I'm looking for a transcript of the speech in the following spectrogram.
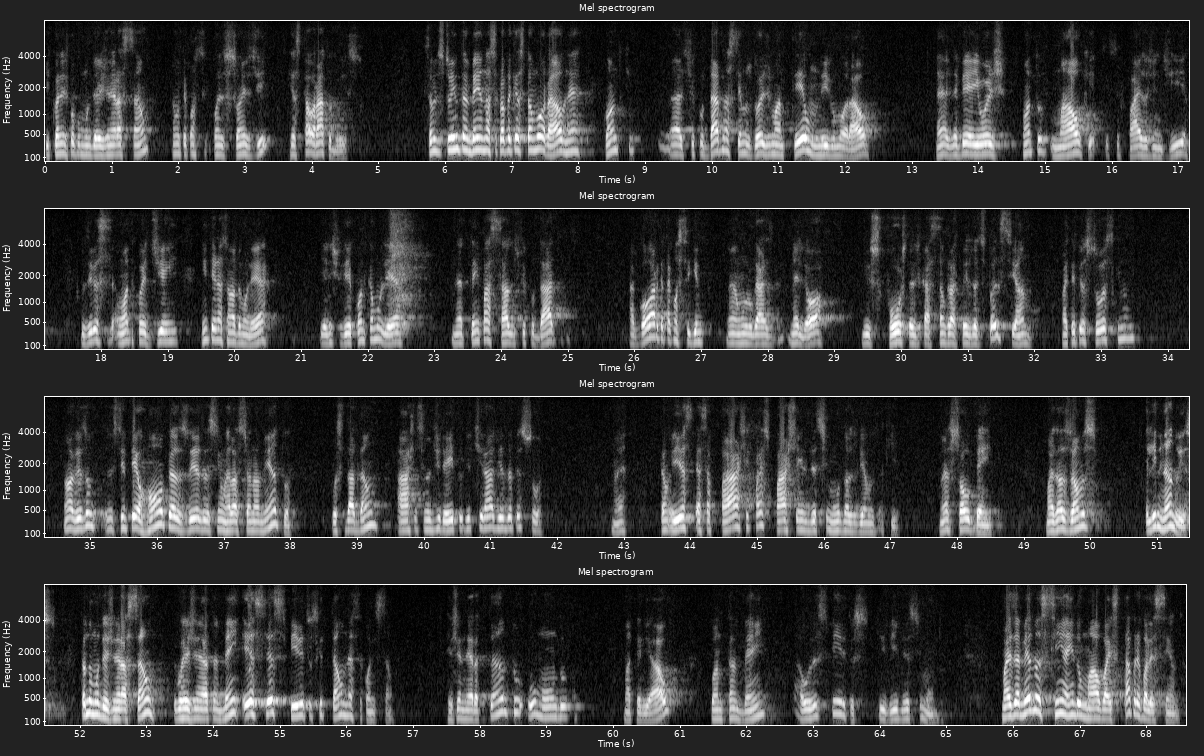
E quando a gente for para o mundo da regeneração, vamos ter condições de restaurar tudo isso. Estamos destruindo também a nossa própria questão moral, né? Quanto que a dificuldade nós temos hoje de manter um nível moral. Né? A gente vê aí hoje quanto mal que, que se faz hoje em dia. Inclusive, ontem foi Dia Internacional da Mulher, e a gente vê quanto que a mulher né, tem passado dificuldade, agora que está conseguindo né, um lugar melhor, do esforço, da dedicação que ela fez durante todo esse ano. Mas tem pessoas que não. Às vezes se interrompe, às vezes, assim, um relacionamento, o cidadão acha-se no direito de tirar a vida da pessoa. Né? Então, essa parte faz parte ainda desse mundo que nós vivemos aqui. Não é só o bem. Mas nós vamos eliminando isso. Então, no mundo de regeneração, eu vou regenerar também esses espíritos que estão nessa condição. Regenera tanto o mundo material, quanto também os espíritos que vivem nesse mundo. Mas é mesmo assim, ainda o mal vai estar prevalecendo.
